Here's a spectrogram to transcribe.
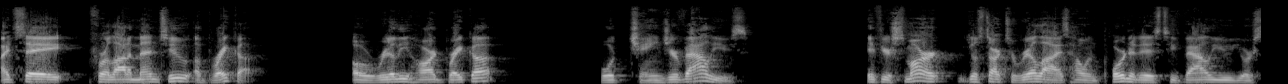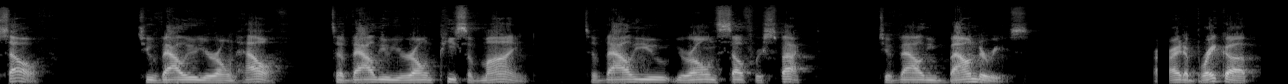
I'd say, for a lot of men too, a breakup, a really hard breakup will change your values. If you're smart, you'll start to realize how important it is to value yourself, to value your own health, to value your own peace of mind to value your own self respect, to value boundaries. Right? A breakup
